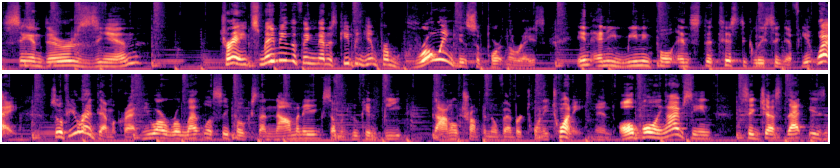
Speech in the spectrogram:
Sandersian traits may be the thing that is keeping him from growing his support in the race in any meaningful and statistically significant way. So if you're a Democrat and you are relentlessly focused on nominating someone who can beat Donald Trump in November 2020, and all polling I've seen suggests that is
